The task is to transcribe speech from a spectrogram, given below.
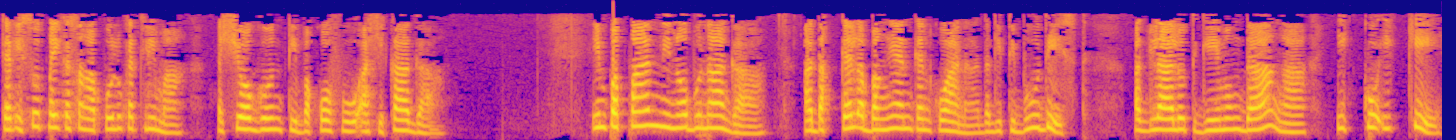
ket isut may kasangapulo kat lima a shogun ti Bakofu Ashikaga. Impapan ni Nobunaga adakkel abangen ken kuana dagiti Buddhist aglalo ti gimong da nga ikko ikki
